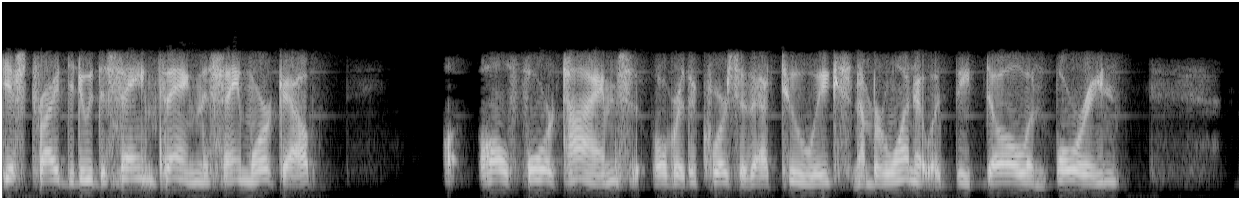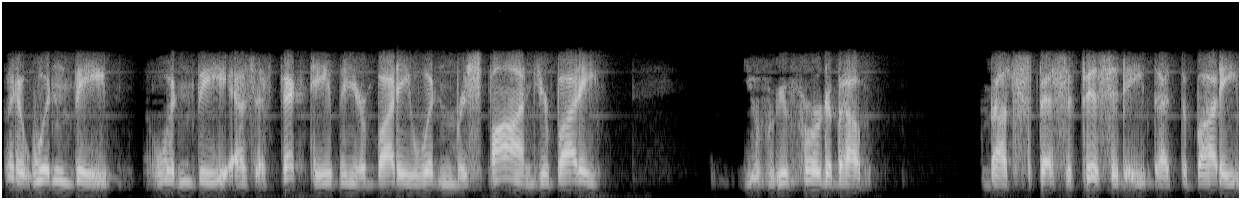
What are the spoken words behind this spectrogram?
just tried to do the same thing, the same workout all four times over the course of that two weeks. Number one, it would be dull and boring, but it wouldn't be wouldn't be as effective, and your body wouldn't respond. Your body, you've, you've heard about about specificity that the body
